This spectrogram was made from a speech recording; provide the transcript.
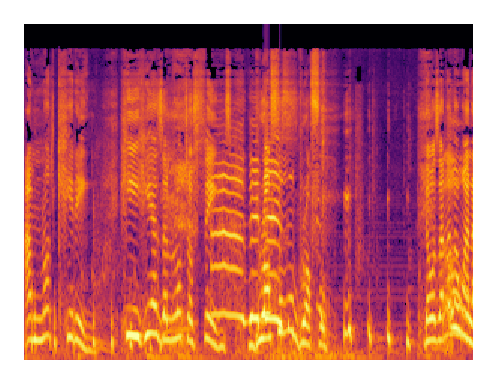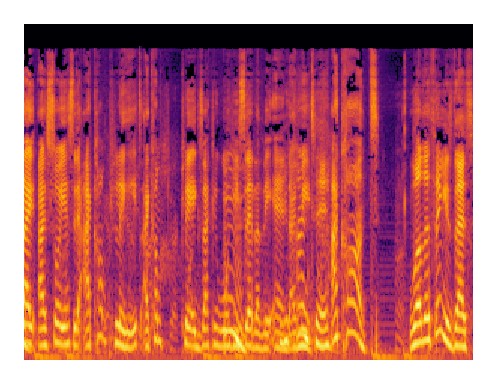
I'm not kidding. He hears a lot of things. Ah, goodness. Brofu. There was another Oh. one I, I saw yesterday. I can't play it. I can't play exactly what he said at the end. You I mean, can't, eh? I can't. Well, the thing is that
